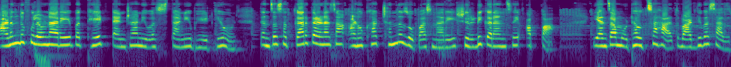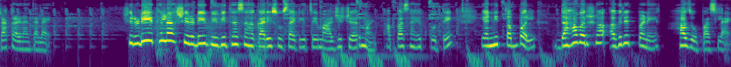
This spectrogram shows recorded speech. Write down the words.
आनंद फुलवणारे व थेट त्यांच्या निवासस्थानी भेट घेऊन त्यांचा सत्कार करण्याचा अनोखा छंद जोपासणारे शिर्डीकरांचे आप्पा यांचा मोठ्या उत्साहात वाढदिवस साजरा करण्यात आलाय. शिर्डी येथील शिर्डी विविध सहकारी सोसायटीचे माजी चेअरमन अप्पासाहेब कोते यांनी तब्बल दहा वर्ष अविरतपणे हा जोपासलाय.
